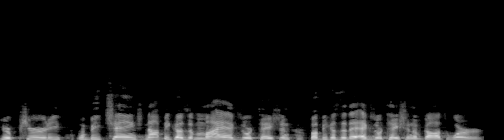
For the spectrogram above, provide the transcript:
your purity will be changed not because of my exhortation, but because of the exhortation of God's word.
